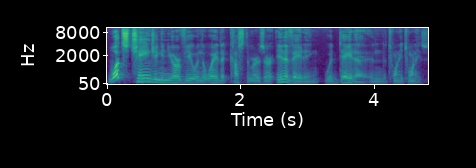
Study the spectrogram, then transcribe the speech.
what's changing in your view in the way that customers are innovating with data in the 2020s?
